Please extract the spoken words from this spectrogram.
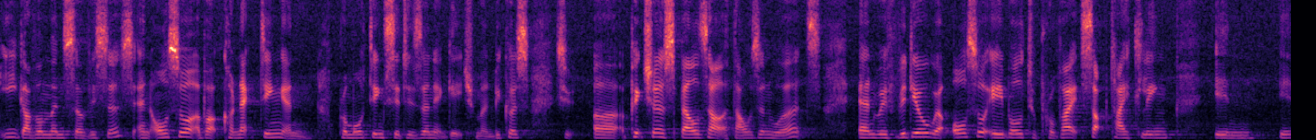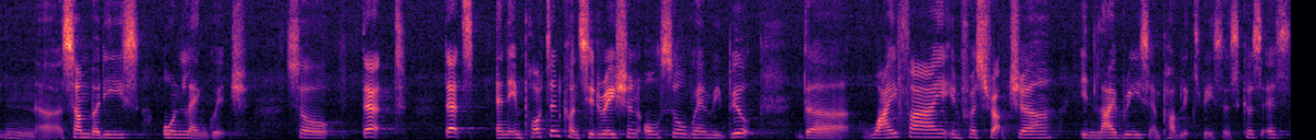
e-government services and also about connecting and promoting citizen engagement because uh, a picture spells out a thousand words and with video we're also able to provide subtitling in in uh, somebody's own language. So that, that's an important consideration also when we build the Wi-Fi infrastructure in libraries and public spaces. Because as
